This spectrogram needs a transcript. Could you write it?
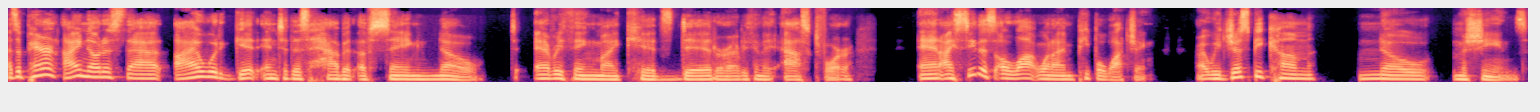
As a parent, I noticed that I would get into this habit of saying no to everything my kids did or everything they asked for. And I see this a lot when I'm people watching, right? We just become no machines.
